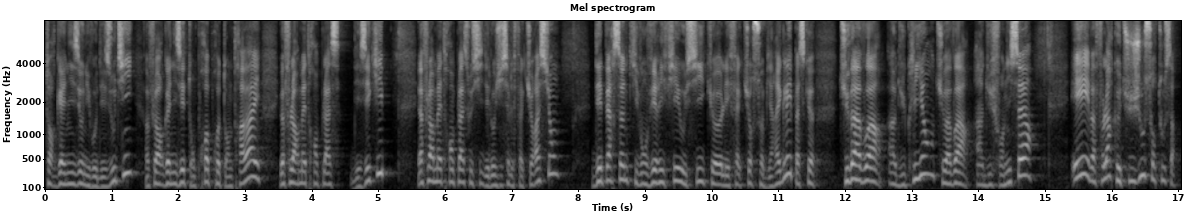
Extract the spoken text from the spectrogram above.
t'organiser au niveau des outils, il va falloir organiser ton propre temps de travail, il va falloir mettre en place des équipes, il va falloir mettre en place aussi des logiciels de facturation, des personnes qui vont vérifier aussi que les factures soient bien réglées, parce que tu vas avoir un du client, tu vas avoir un du fournisseur, et il va falloir que tu joues sur tout ça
